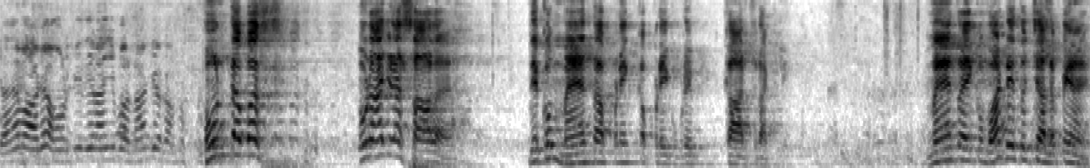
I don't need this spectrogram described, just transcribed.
ਟਾਈਮ ਆ ਗਿਆ, ਹੁਣ ਕੀ ਦੇਣਾ ਜੀ ਬਣਨਾ ਗਿਆ ਕੰਮ। ਹੁਣ ਤਾਂ ਬਸ, ਹੁਣ ਆ ਜਿਹੜਾ ਸਾਲ ਹੈ ਦੇਖੋ, ਮੈਂ ਤਾਂ ਆਪਣੇ ਕੱਪੜੇ ਕੁਪੜੇ ਕਾਰ 'ਚ ਰੱਖ ਲਏ। ਮੈਂ ਤਾਂ ਇੱਕ ਵਾਢੇ ਤੋਂ ਚੱਲ ਪਿਆ ਹਾਂ।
